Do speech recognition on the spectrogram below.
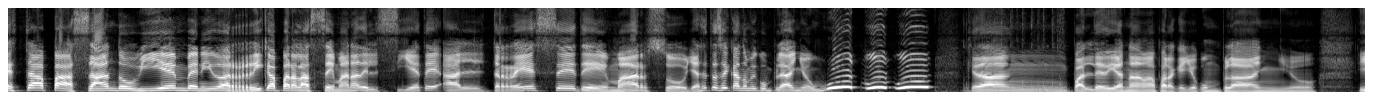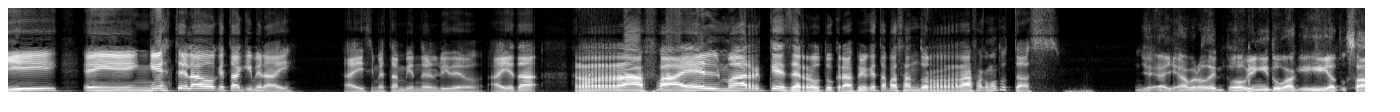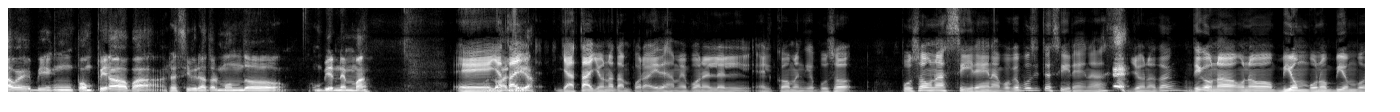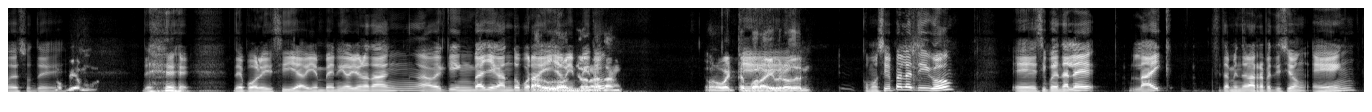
¿Qué está pasando? Bienvenido a Rica para la semana del 7 al 13 de marzo. Ya se está acercando mi cumpleaños. Quedan un par de días nada más para que yo cumpla año. Y en este lado que está aquí, mira ahí. Ahí, si me están viendo en el video. Ahí está Rafael Márquez de Road to Craft. ¿Qué está pasando, Rafa? ¿Cómo tú estás? Yeah, yeah, brother. Todo bien y tú aquí, ya tú sabes, bien pompeado para recibir a todo el mundo un viernes más. Eh, ya, está, ya está Jonathan por ahí. Déjame ponerle el, el comment que puso puso una sirena. ¿Por qué pusiste sirenas, Jonathan? Digo, unos biombo, unos biombo de esos de, de, de, policía. Bienvenido, Jonathan. A ver quién va llegando por ahí. Ya me invito. Jonathan. Bueno, verte por ahí, eh, brother. Como siempre les digo, eh, si pueden darle like, si también de la repetición en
